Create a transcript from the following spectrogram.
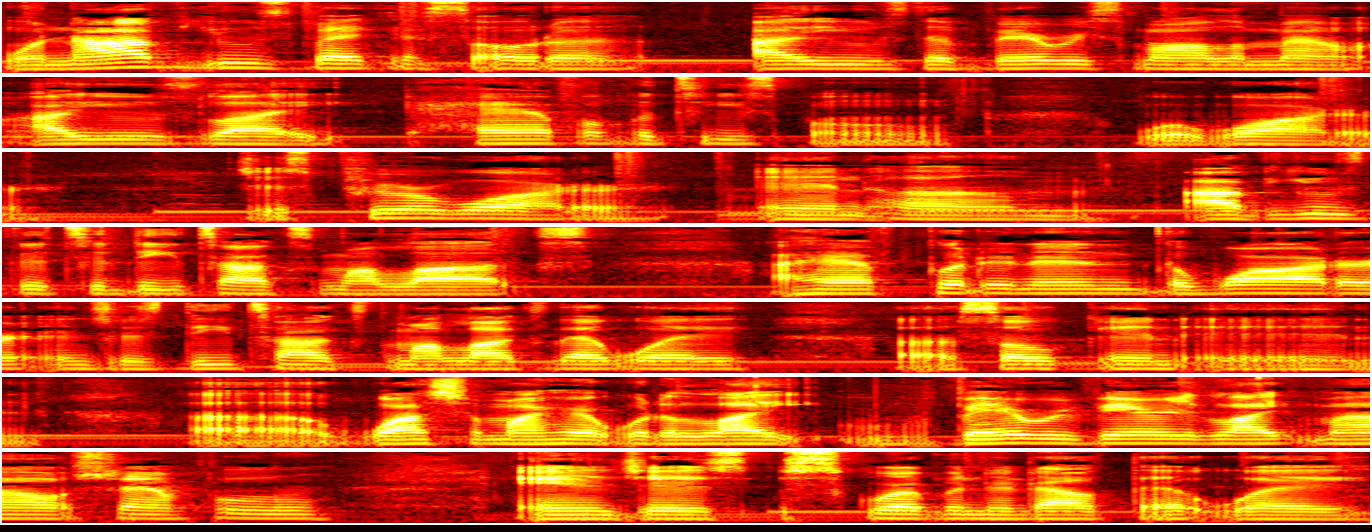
When I've used baking soda, I used a very small amount. I used like half of a teaspoon with water, just pure water. And um, I've used it to detox my locks. I have put it in the water and just detoxed my locks that way, uh, soaking and uh, washing my hair with a light, very, very light, mild shampoo, and just scrubbing it out that way.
